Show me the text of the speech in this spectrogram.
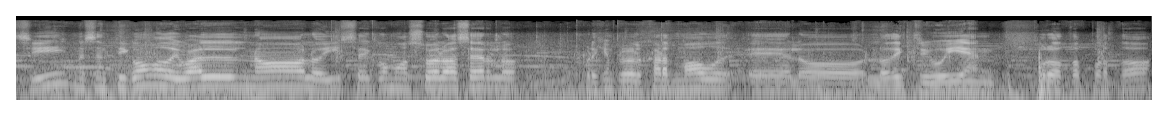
Sí, me sentí cómodo, igual no lo hice como suelo hacerlo. Por ejemplo, el hard mode eh, lo, lo distribuí en puros 2x2.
